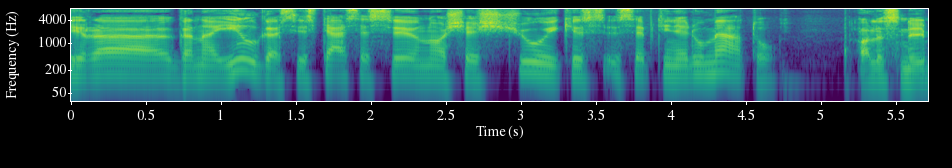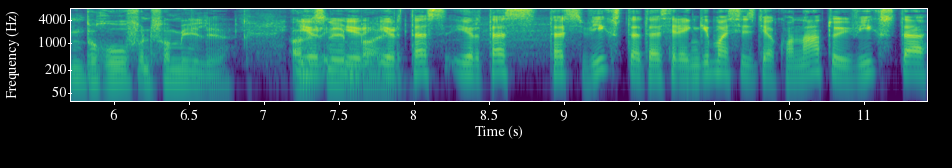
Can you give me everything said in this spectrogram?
yra gana ilgas, jis tęsiasi nuo šešių iki septyniarių metų. Alles neben Beruf und Familie. Alles ir, ir, ir, tas, ir tas, tas vyksta, tas rengimasis diekonatui vyksta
